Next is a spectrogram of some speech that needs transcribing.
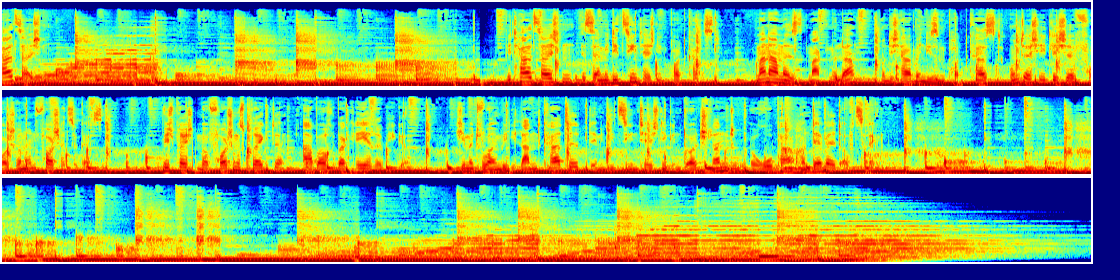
Vitalzeichen. Vitalzeichen ist ein Medizintechnik-Podcast. Mein Name ist Marc Müller und ich habe in diesem Podcast unterschiedliche Forscherinnen und Forscher zu Gast. Wir sprechen über Forschungsprojekte, aber auch über Karrierewege. Hiermit wollen wir die Landkarte der Medizintechnik in Deutschland, Europa und der Welt aufzeigen.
